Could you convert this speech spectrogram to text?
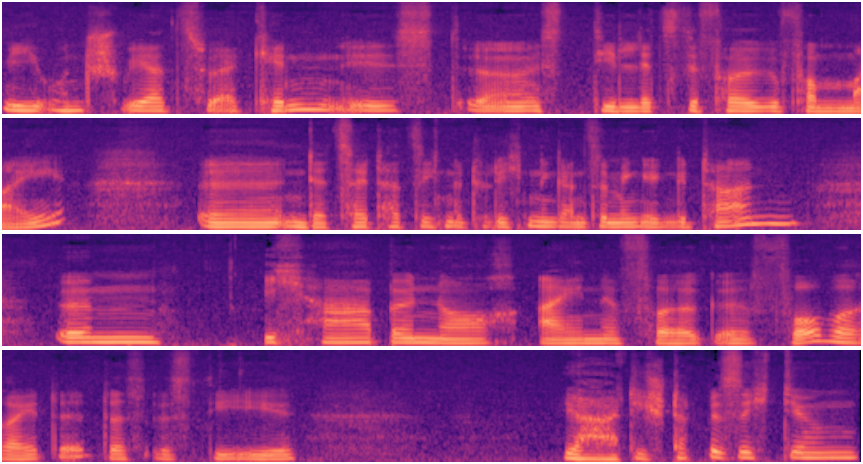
wie unschwer zu erkennen ist, äh, ist die letzte Folge vom Mai. Äh, in der Zeit hat sich natürlich eine ganze Menge getan. Ähm, ich habe noch eine Folge vorbereitet. Das ist die, ja, die Stadtbesichtigung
